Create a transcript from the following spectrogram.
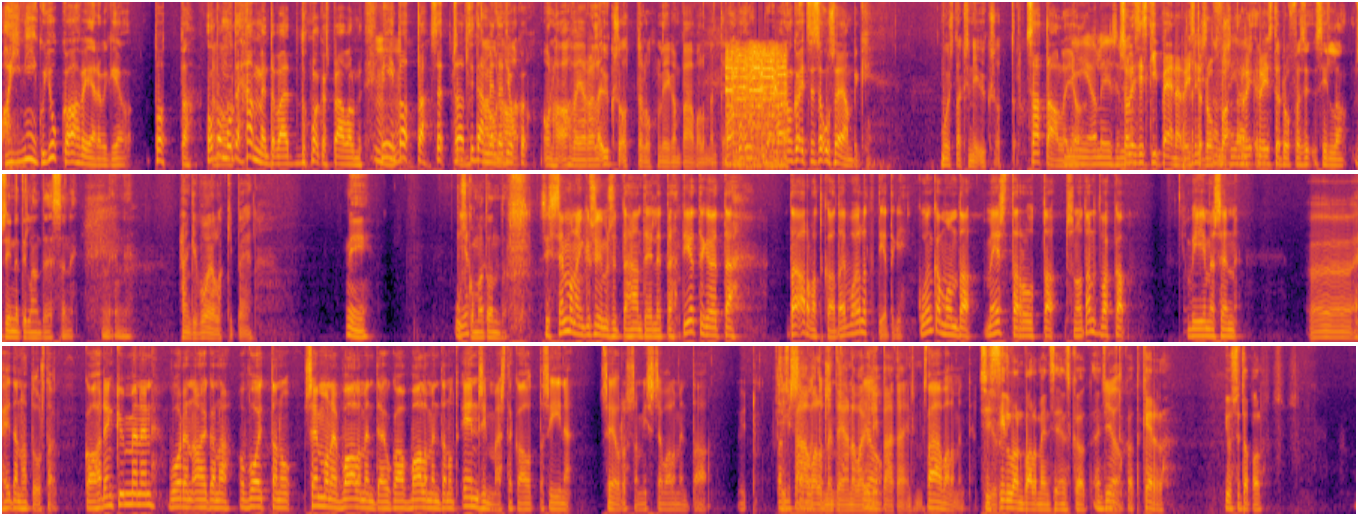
Ai niin, kun Jukka Ahvejärvikin on. Totta. Onpa muuten hämmentävää, että tulokas päävalmentaja. Mm-hmm. Niin totta, sä, sä oot sitä mieltä, että onhan, Jukka... onhan Ahvejärvellä yksi ottelu liigan päävalmentaja. Vai onko, vai onko itse asiassa useampikin? Muistaakseni yksi ottelu. Olla joo. Niin, oli se oli siis kipeänä Risto Duffa, Risto Duffa si- silloin siinä tilanteessa. Niin, niin, niin. Hänkin voi olla kipeänä. niin. Uskomatonta. Siis semmoinen kysymys nyt tähän teille, että tiedättekö, että, tai arvatkaa, tai voi olla, että tiettäkin, kuinka monta mestaruutta, sanotaan nyt vaikka viimeisen, öö, heitän hatusta, 20 vuoden aikana on voittanut semmoinen valmentaja, joka on valmentanut ensimmäistä kautta siinä seurassa, missä valmentaa nyt. Tai Siis päävalmentajana vai Joo, ylipäätään ensimmäistä? Päävalmentaja. Siis silloin valmensi ensi kautta, ensimmäistä Joo. kautta kerran. Jussi Tapola.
